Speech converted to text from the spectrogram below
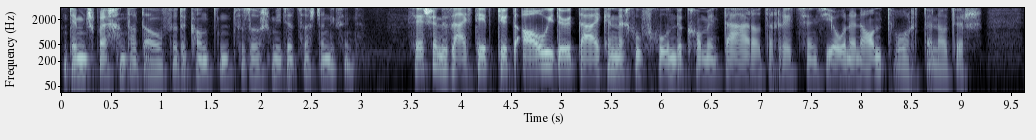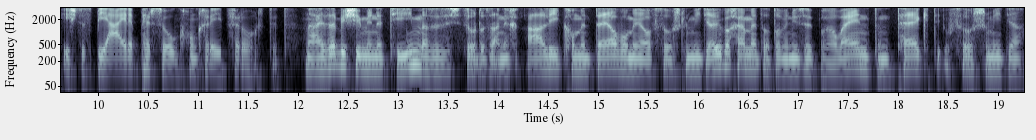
und dementsprechend halt auch für den Content für Social Media zuständig sind. Sehr schön, das heisst, ihr tut alle dort eigentlich auf Kundenkommentare oder Rezensionen antworten, oder? Ist das bei einer Person konkret verortet? Nein, es ist in meinem Team. Also es ist so, dass eigentlich alle Kommentare, die wir auf Social Media überkommen oder wenn uns jemand erwähnt und taggt auf Social Media,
